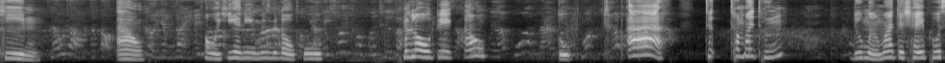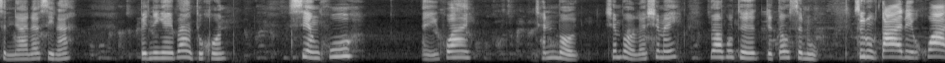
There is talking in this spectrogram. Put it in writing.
คืนเอาไอ้ยเฮียนี่ไม่ไม่หลอกกู มันหลอกเด็กเอ้าตุบอ่า ทำไมถึง ดูเหมือนว่าจะใช้ผู้สัญญาแล้วสินะ เป็นยังไงบ้างทุกคน เสียงครูไอ้ควาย ฉันบอก ฉันบอกแล้วใช่ไหม ว่าพวกเธอจะต้องสนุก สนุกตายเด็กควาย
